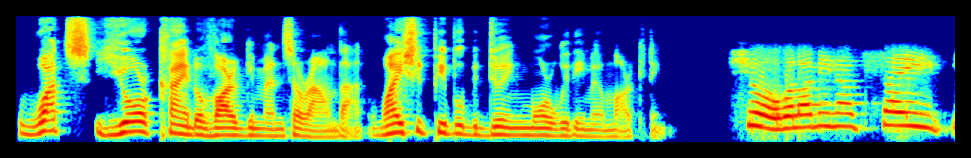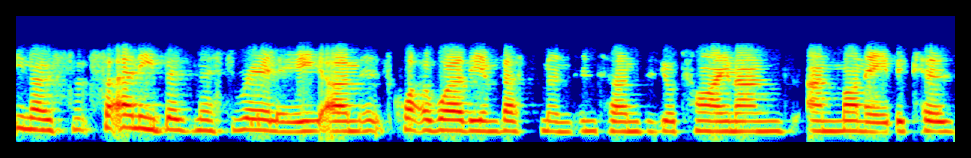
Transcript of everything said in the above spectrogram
what's your kind of arguments around that? Why should people be doing more with email marketing? Sure. Well, I mean, I'd say, you know, for, for any business really, um, it's quite a worthy investment in terms of your time and, and money because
